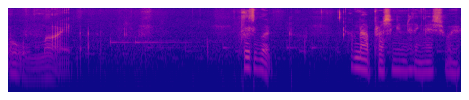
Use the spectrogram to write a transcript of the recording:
Oh my god. Pretty good. I'm not pressing anything, I swear.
